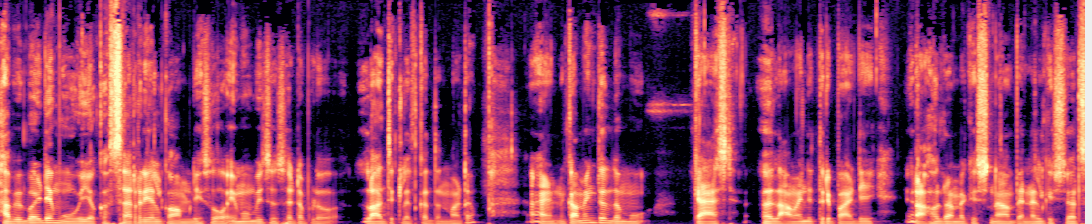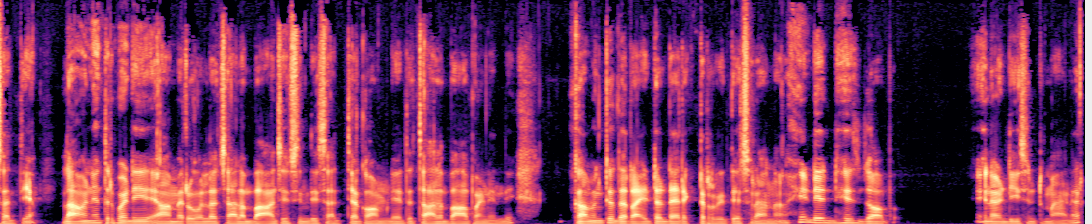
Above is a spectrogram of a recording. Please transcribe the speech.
Happy birthday movie ఒక సర్రియల్ కామెడీ. సో ఈ మూవీ చూసేటప్పుడు లాజిక్ లేదు కదనమాట అండ్ కమింగ్ టు ద మూ క్యాస్ట్ లావణ్య త్రిపాఠి రాహుల్ రామకృష్ణ బెన్నెల్ కిషోర్ సత్య. లావణ్య త్రిపాఠి ఆమె రోల్లో చాలా బాగా చేసింది. సత్య కామెడీ అయితే చాలా బాగా పండింది. Coming to the writer director Ritesh Rana he did his job in a decent manner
